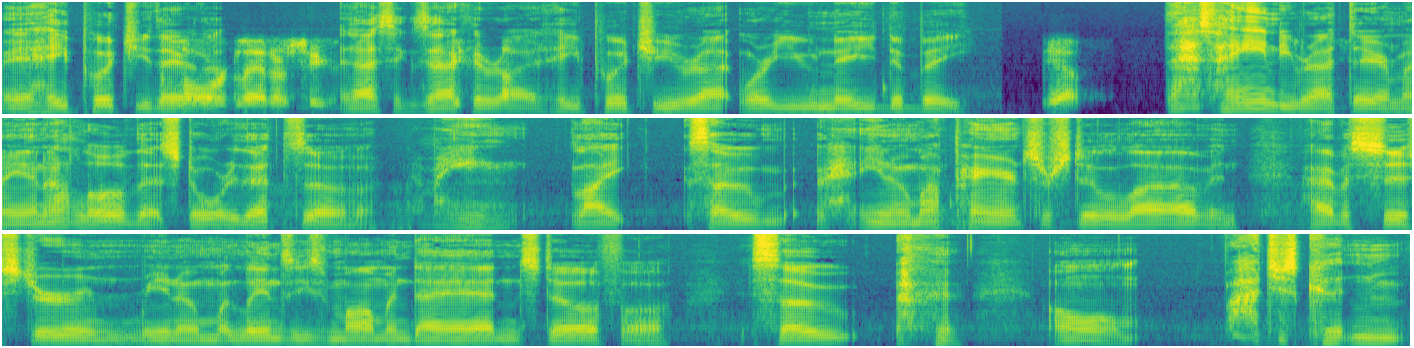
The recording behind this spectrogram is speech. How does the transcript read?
it, he put you there. The Lord led us here. That's exactly right. He put you right where you need to be. Yep. That's handy right there, man. I love that story. That's uh I mean, like so you know, my parents are still alive and I have a sister and you know, my Lindsay's mom and dad and stuff. Uh so um I just couldn't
